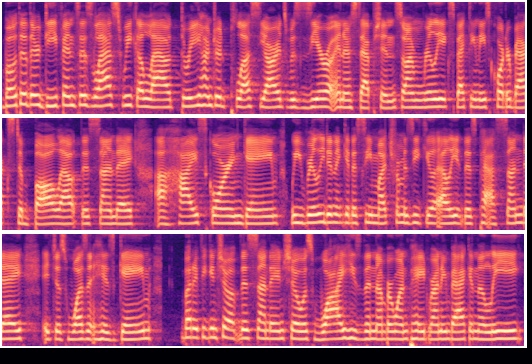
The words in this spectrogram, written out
Both of their defenses last week allowed 300 plus yards with zero interceptions. So I'm really expecting these quarterbacks to ball out this Sunday, a high scoring game. We really didn't get to see much from Ezekiel Elliott this past Sunday. It just wasn't his game. But if he can show up this Sunday and show us why he's the number one paid running back in the league,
